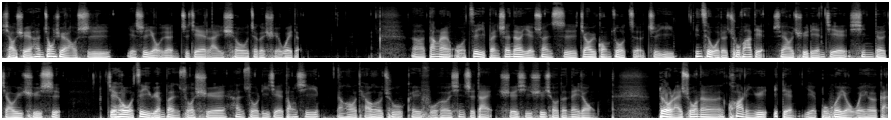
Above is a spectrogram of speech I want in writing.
小学和中学老师也是有人直接来修这个学位的。那当然，我自己本身呢，也算是教育工作者之一。因此，我的出发点是要去连接新的教育趋势，结合我自己原本所学和所理解的东西，然后调和出可以符合新时代学习需求的内容。对我来说呢，跨领域一点也不会有违和感，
